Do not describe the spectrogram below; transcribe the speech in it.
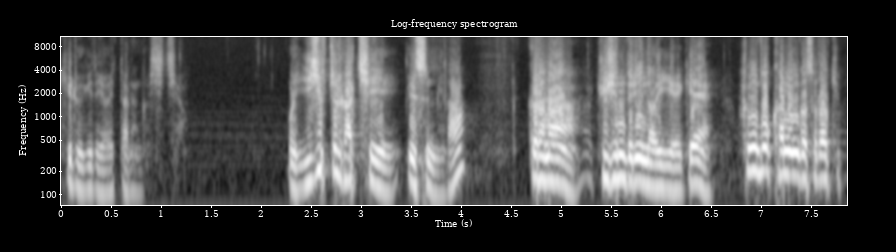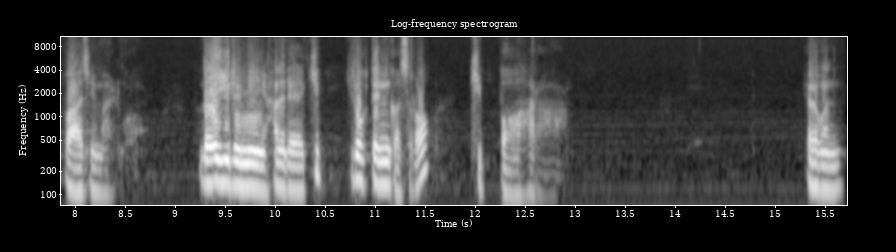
기록이 되어 있다는 것이죠. 우리 20절 같이 읽습니다. 그러나 귀신들이 너희에게 항복하는 것으로 기뻐하지 말고 너희 이름이 하늘에 기록된 것으로 기뻐하라. 여러분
